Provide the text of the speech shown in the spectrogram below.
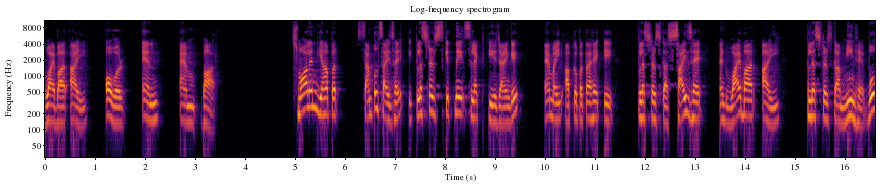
y bar i over n m bar small n यहाँ पर सैंपल साइज़ है कि क्लस्टर्स कितने सिलेक्ट किए जाएँगे। एम आई आपको पता है कि क्लस्टर्स का साइज़ है। And y bar i clusters का मीन है। वो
